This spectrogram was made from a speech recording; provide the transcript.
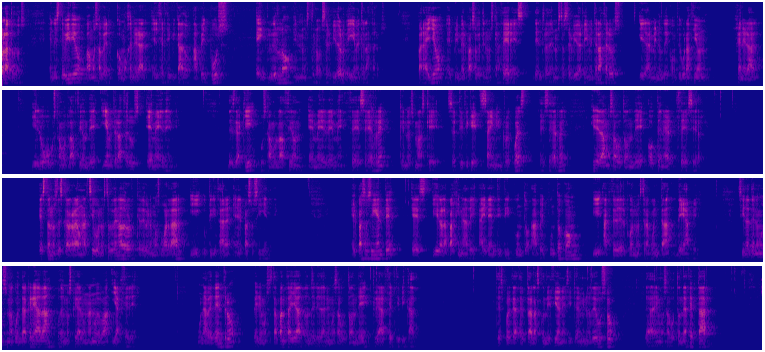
Hola a todos. En este vídeo vamos a ver cómo generar el certificado Apple Push e incluirlo en nuestro servidor de IMT Lazarus. Para ello, el primer paso que tenemos que hacer es, dentro de nuestro servidor de IMT Lazarus, ir al menú de configuración, general, y luego buscamos la opción de IMT Lazarus MEDM. Desde aquí buscamos la opción MEDM CSR, que no es más que Certificate Signing Request, CSR, y le damos al botón de obtener CSR. Esto nos descargará un archivo en nuestro ordenador que deberemos guardar y utilizar en el paso siguiente. El paso siguiente es ir a la página de identity.apple.com y acceder con nuestra cuenta de Apple. Si no tenemos una cuenta creada, podemos crear una nueva y acceder. Una vez dentro, veremos esta pantalla donde le daremos al botón de crear certificado. Después de aceptar las condiciones y términos de uso, le daremos al botón de aceptar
